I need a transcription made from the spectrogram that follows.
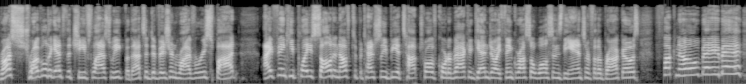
Russ struggled against the Chiefs last week, but that's a division rivalry spot. I think he plays solid enough to potentially be a top 12 quarterback. Again, do I think Russell Wilson's the answer for the Broncos? Fuck no, baby.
